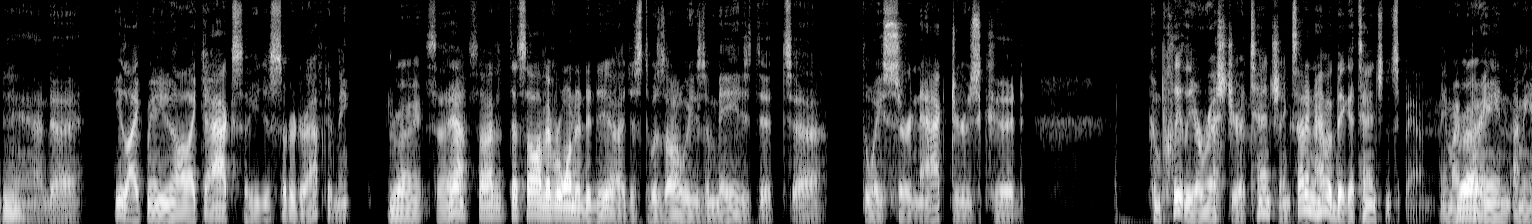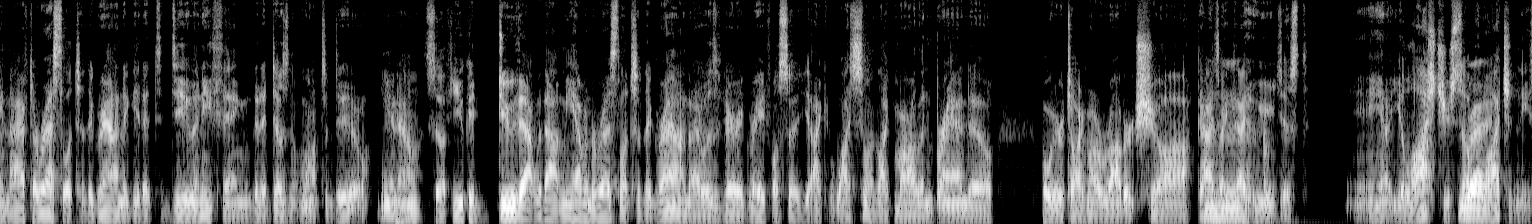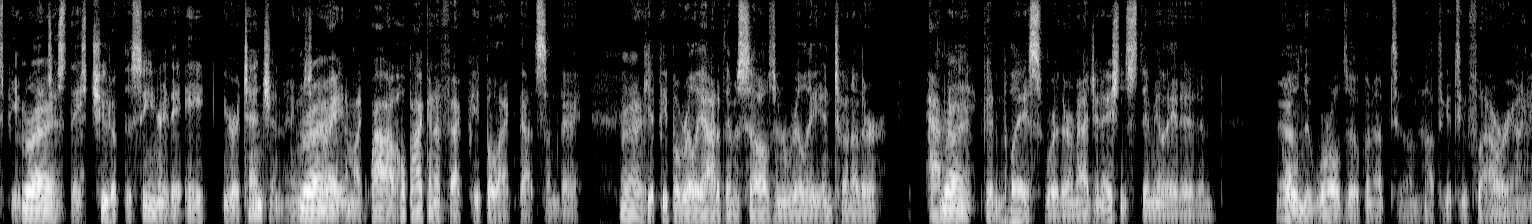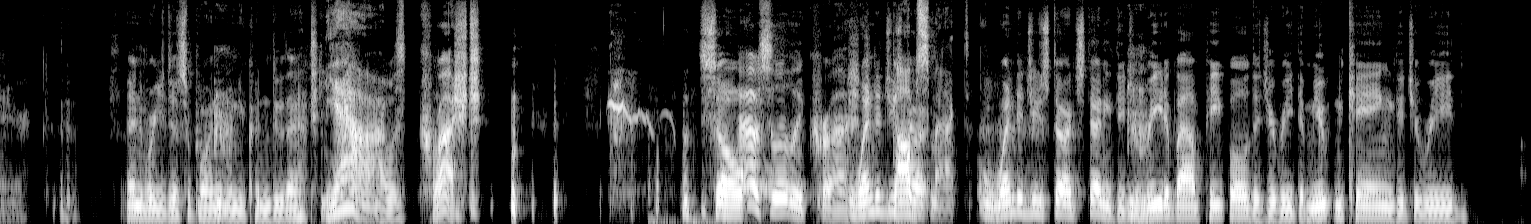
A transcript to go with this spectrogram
Mhm. And uh, he liked me. You know, I like to act. So he just sort of drafted me. Right. So yeah, so I've, that's all I've ever wanted to do. I just was always amazed at uh, the way certain actors could completely arrest your attention because I didn't have a big attention span. I mean, my Right. brain, I mean, I have to wrestle it to the ground to get it to do anything that it doesn't want to do, you know? Mm-hmm. So if you could do that without me having to wrestle it to the ground, I was very grateful. So yeah, I could watch someone like Marlon Brando or we were talking about Robert Shaw, guys like that mm-hmm. who you just, you know, you lost yourself Right. watching these people. Right. They just, they chewed up the scenery. They ate your attention. It was great. I'm like, wow, I hope I can affect people like that someday. Right. Get people really out of themselves and really into another happy, Right. good place where their imagination's stimulated and Yeah. whole new worlds open up to them. Not to get too flowery on you here. And were you disappointed when you couldn't do that? Yeah, I was crushed. So Absolutely crushed. When did you start- gobsmacked? when did you start studying? Did you read about people? Did you read The Mutant King? Did you read?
